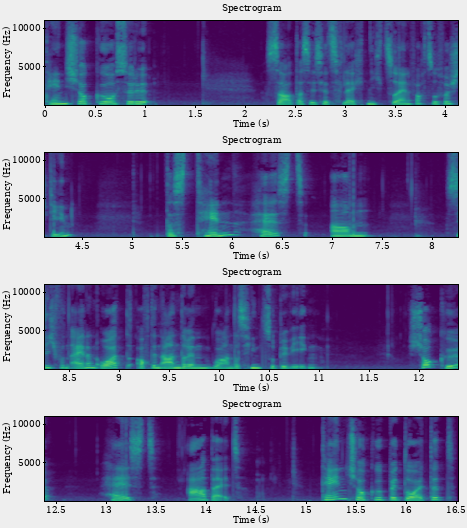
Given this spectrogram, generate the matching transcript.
Tenshoku o suru. So, das ist jetzt vielleicht nicht so einfach zu verstehen. Das Ten heißt ähm, sich von einem Ort auf den anderen woanders hin zu bewegen. Shoku heißt Arbeit. Tenshoku bedeutet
